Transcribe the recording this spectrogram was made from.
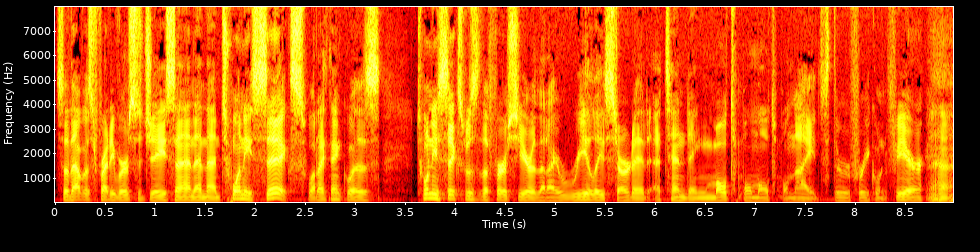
So that was Freddy versus Jason and then 26, what I think was 26 was the first year that I really started attending multiple multiple nights through Frequent Fear. Uh-huh.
